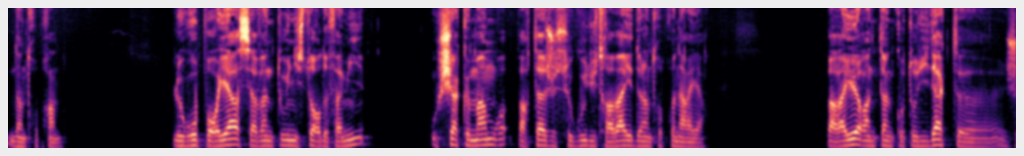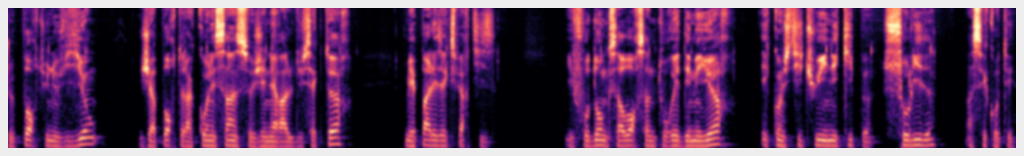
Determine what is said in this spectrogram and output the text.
d'entreprendre. Le groupe Oria, c'est avant tout une histoire de famille, où chaque membre partage ce goût du travail et de l'entrepreneuriat. Par ailleurs, en tant qu'autodidacte, je porte une vision, j'apporte la connaissance générale du secteur, mais pas les expertises. Il faut donc savoir s'entourer des meilleurs et constituer une équipe solide à ses côtés.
